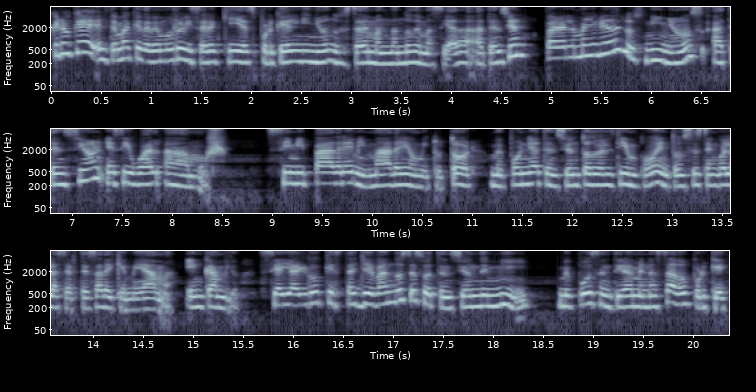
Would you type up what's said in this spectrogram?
Creo que el tema que debemos revisar aquí es por qué el niño nos está demandando demasiada atención. Para la mayoría de los niños, atención es igual a amor. Si mi padre, mi madre o mi tutor me pone atención todo el tiempo, entonces tengo la certeza de que me ama. En cambio, si hay algo que está llevándose su atención de mí, me puedo sentir amenazado porque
